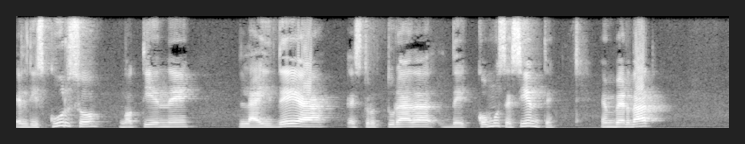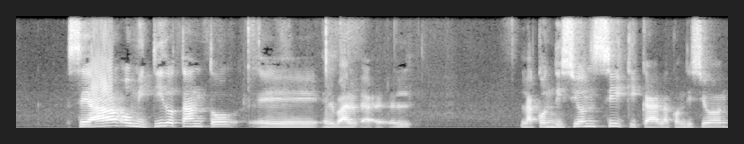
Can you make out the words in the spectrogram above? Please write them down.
el discurso, no tiene la idea estructurada de cómo se siente. En verdad, se ha omitido tanto eh, la condición psíquica, la condición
